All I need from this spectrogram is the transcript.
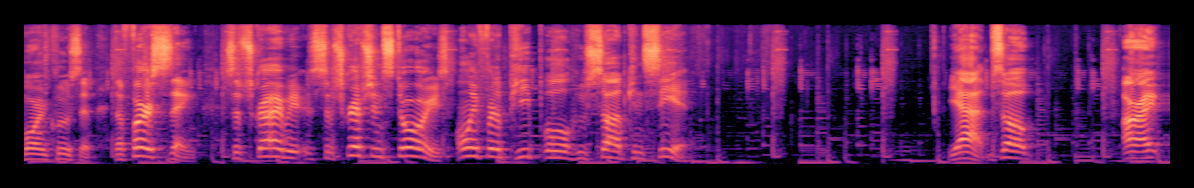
more inclusive. The first thing, subscribe subscription stories. Only for the people who sub can see it. Yeah, so all right.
